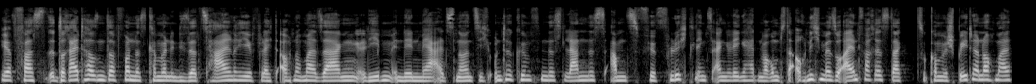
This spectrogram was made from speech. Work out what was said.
Ja, fast 3000 davon, das kann man in dieser Zahlenreihe vielleicht auch nochmal sagen, leben in den mehr als 90 Unterkünften des Landesamts für Flüchtlingsangelegenheiten, warum es da auch nicht mehr so einfach ist, dazu kommen wir später nochmal.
